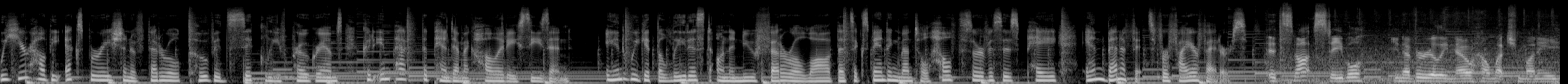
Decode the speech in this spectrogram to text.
we hear how the expiration of federal COVID sick leave programs could impact the pandemic holiday season. And we get the latest on a new federal law that's expanding mental health services, pay, and benefits for firefighters. It's not stable. You never really know how much money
